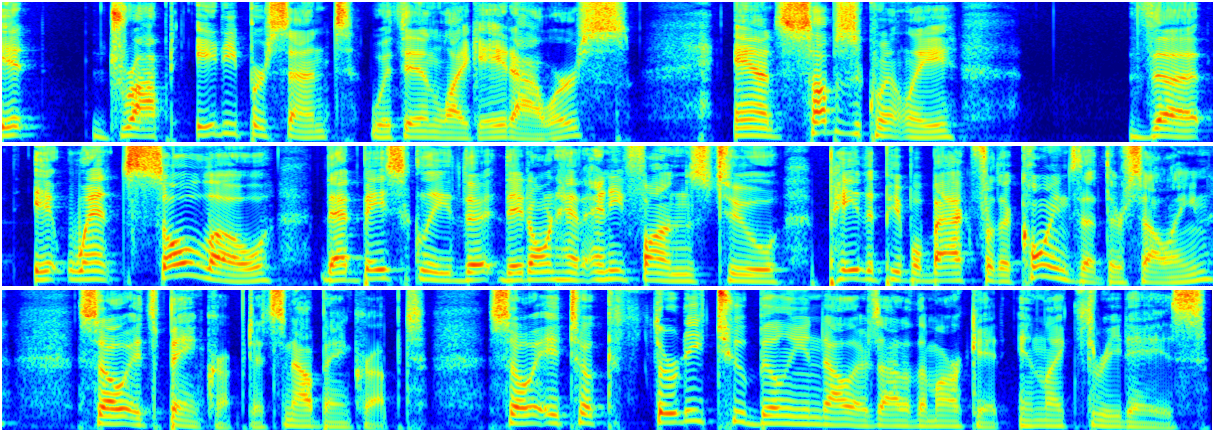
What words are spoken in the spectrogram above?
It dropped 80% within like eight hours. And subsequently, the it went so low that basically the, they don't have any funds to pay the people back for the coins that they're selling. So it's bankrupt. It's now bankrupt. So it took $32 billion out of the market in like three days.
